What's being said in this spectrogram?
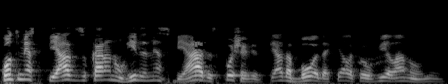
Conto minhas piadas, o cara não ri das minhas piadas. Poxa vida, piada boa daquela que eu via lá no, no,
